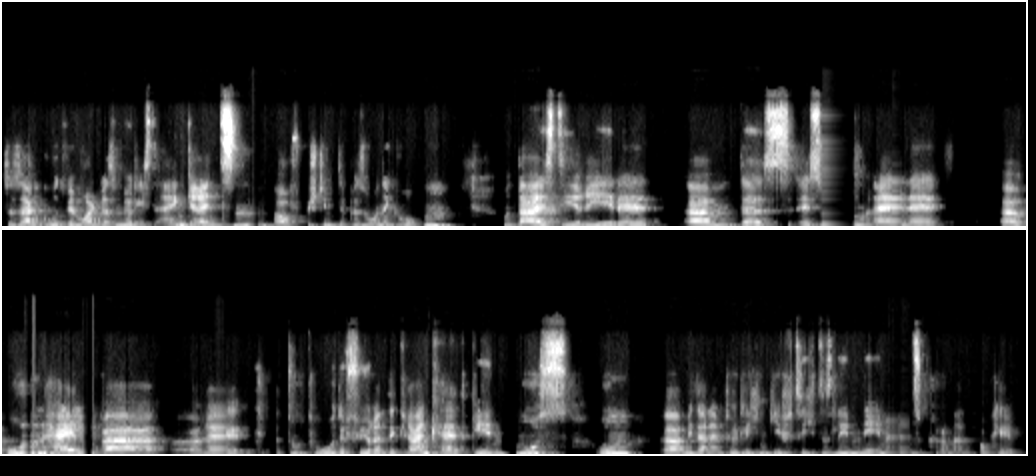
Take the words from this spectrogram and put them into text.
zu sagen, gut, wir wollen das möglichst eingrenzen auf bestimmte Personengruppen. Und da ist die Rede, ähm, dass es um eine äh, unheilbare, zum Tode führende Krankheit gehen muss, um äh, mit einem tödlichen Gift sich das Leben nehmen zu können. Okay.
